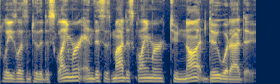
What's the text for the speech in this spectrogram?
please listen to the disclaimer. And this is my disclaimer to not do what I do.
